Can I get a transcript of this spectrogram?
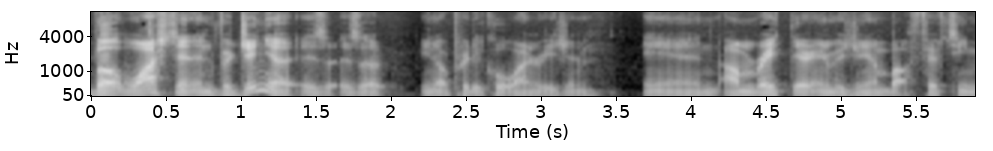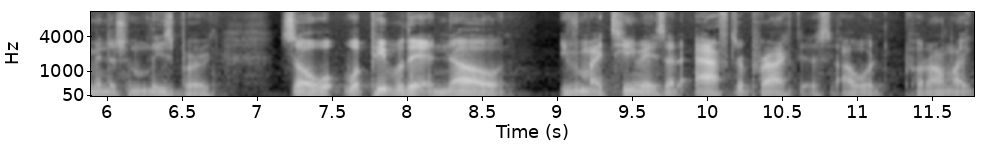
But Washington and Virginia is is a you know pretty cool wine region, and I'm right there in Virginia. I'm about 15 minutes from Leesburg. So what, what people didn't know, even my teammates, that after practice, I would put on like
